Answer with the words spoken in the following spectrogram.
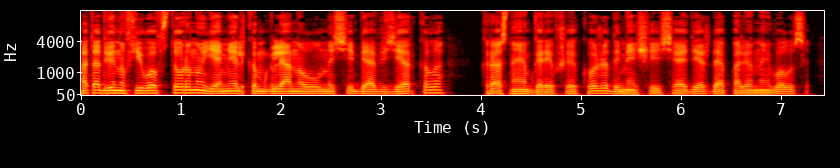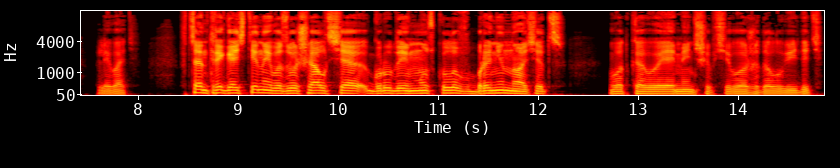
Отодвинув его в сторону, я мельком глянул на себя в зеркало. Красная обгоревшая кожа, дымящаяся одежда, опаленные волосы. Плевать. В центре гостиной возвышался грудой мускулов броненосец. Вот кого я меньше всего ожидал увидеть.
